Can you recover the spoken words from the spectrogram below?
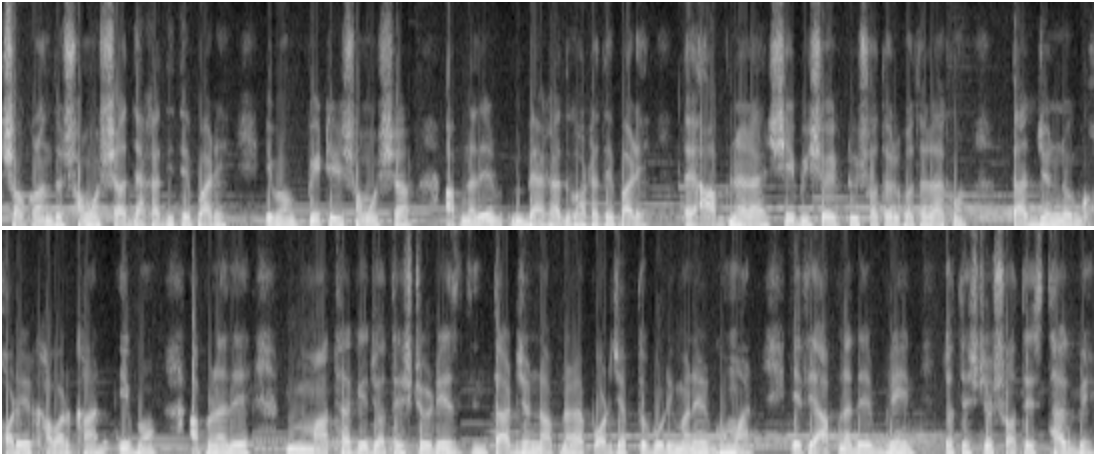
সংক্রান্ত সমস্যা দেখা দিতে পারে এবং পেটের সমস্যা আপনাদের ব্যাঘাত ঘটাতে পারে। তাই আপনারা সে বিষয়ে একটু সতর্কতা রাখুন। তার জন্য ঘরের খাবার খান এবং আপনাদের মাথাকে যথেষ্ট রেস্ট দিন। তার জন্য আপনারা পর্যাপ্ত পরিমাণের ঘুমান। এতে আপনাদের ব্রেন যথেষ্ট সতেজ থাকবে।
